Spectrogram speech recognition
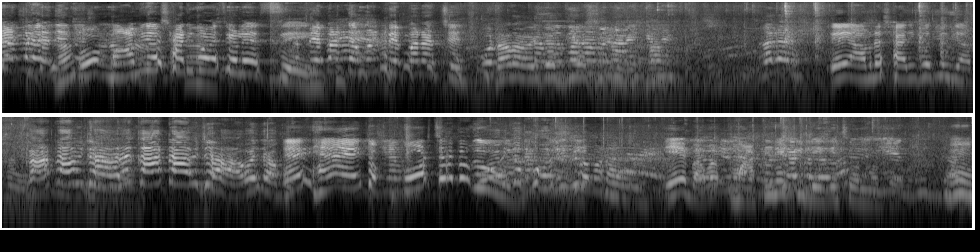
যাচ্ছে ও মামিও শাড়ি পরে চলে এসছে। পেপার দাও পেপার আছে। দাঁড়াও এটা দিয়েছি এই আমরা শাড়ি পরতে যাব। কাটা ওইটা আরে কাটা ওইটা ওই দেখো। এই হ্যাঁ এই তো পড়ছে তো হয় এ বাবা মাটি নাকি লেগেছে ওর মধ্যে। হুম।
